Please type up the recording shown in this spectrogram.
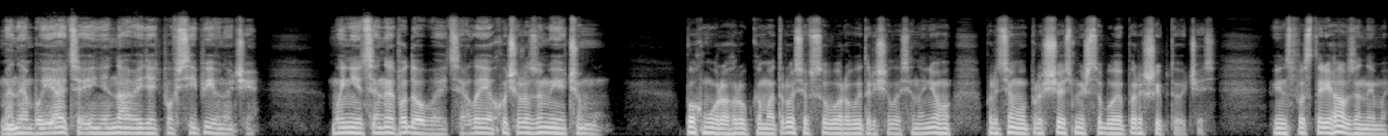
Мене бояться і ненавидять по всій півночі. Мені це не подобається, але я хоч розумію, чому. Похмура групка матросів суворо витріщилася на нього, при цьому про щось між собою перешиптуючись. Він спостерігав за ними,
